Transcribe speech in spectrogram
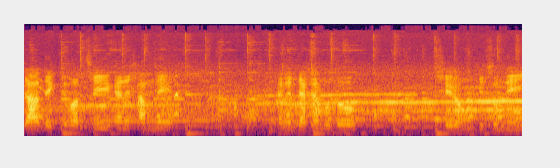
যা দেখতে পাচ্ছি এখানে সামনে এখানে দেখার মতো সেরকম কিছু নেই।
